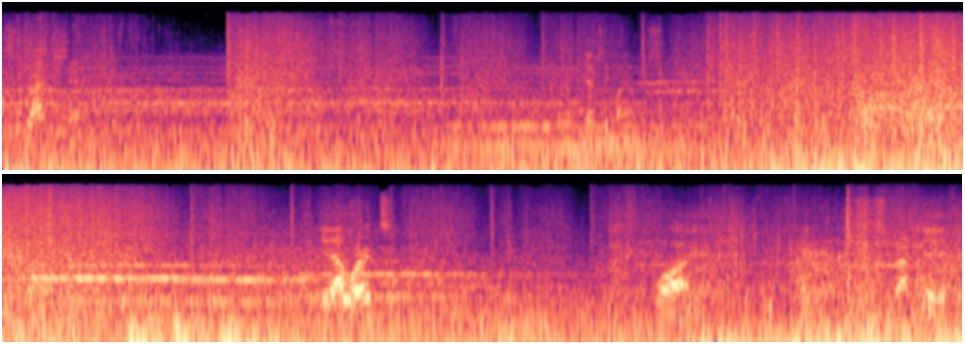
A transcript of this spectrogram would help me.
distraction. Gonna take my arms. Okay, that worked. What? Distracted.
